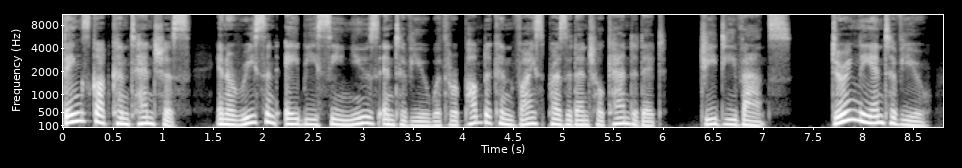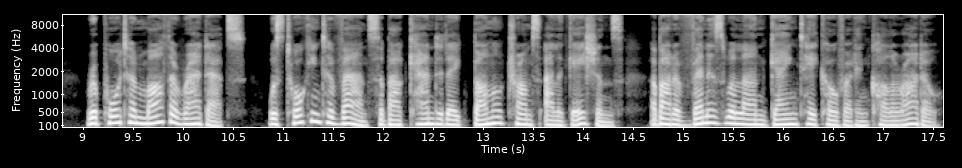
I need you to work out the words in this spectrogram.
Things got contentious in a recent ABC News interview with Republican vice presidential candidate J.D. Vance. During the interview, reporter Martha Raddatz was talking to Vance about candidate Donald Trump's allegations about a Venezuelan gang takeover in Colorado.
